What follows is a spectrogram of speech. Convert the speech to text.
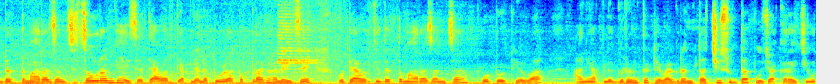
दत्त महाराजांचं चौरंग घ्यायचं त्यावरती आपल्याला पिवळा कपडा घालायचा आहे व त्यावरती दत्त महाराजांचा फोटो ठेवा. आणि आपलं ग्रंथ ठेवा. ग्रंथाची सुद्धा पूजा करायची. व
